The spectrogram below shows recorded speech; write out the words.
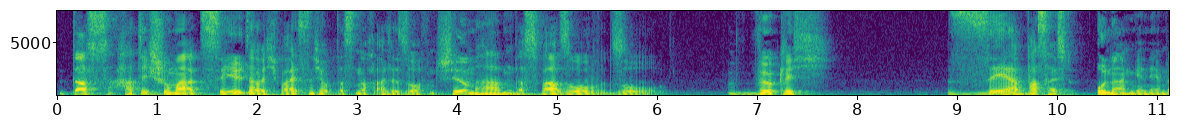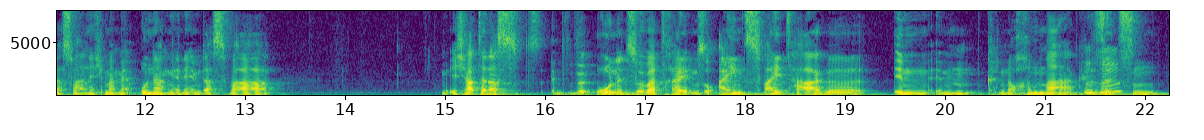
das hatte ich schon mal erzählt, aber ich weiß nicht, ob das noch alle so auf dem Schirm haben. Das war so, so wirklich sehr, was heißt unangenehm? Das war nicht mal mehr unangenehm, das war. Ich hatte das, ohne zu übertreiben, so ein, zwei Tage im, im Knochenmark Mhm. sitzen.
